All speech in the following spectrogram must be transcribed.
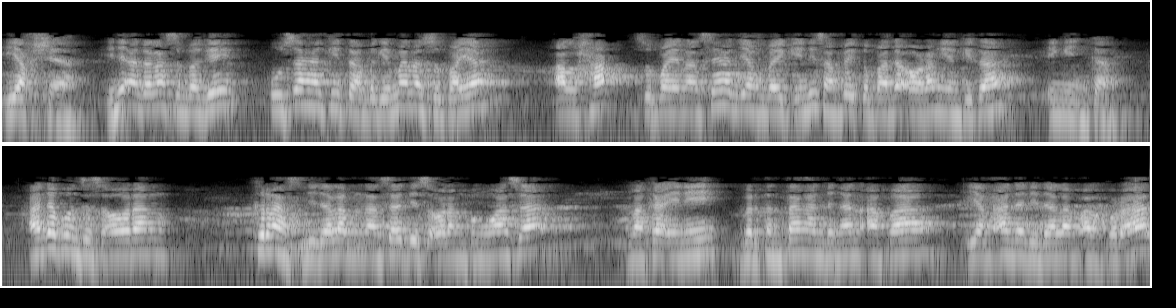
yakhsha. Ini adalah sebagai usaha kita bagaimana supaya al-haq, supaya nasihat yang baik ini sampai kepada orang yang kita inginkan. Adapun seseorang keras di dalam menasihati seorang penguasa, maka ini bertentangan dengan apa yang ada di dalam Al-Quran,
